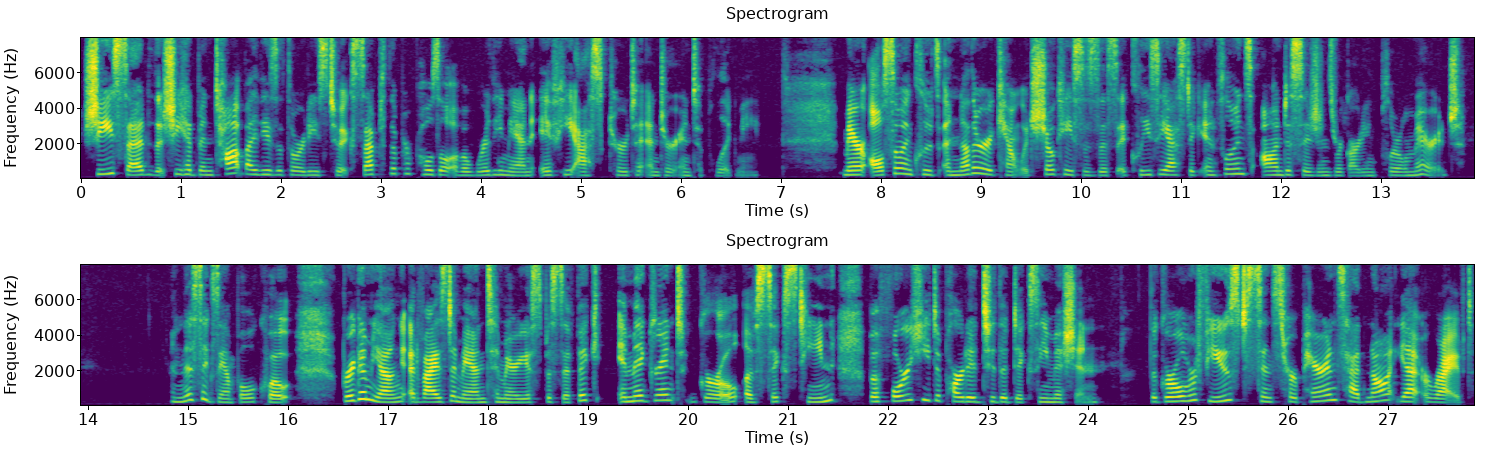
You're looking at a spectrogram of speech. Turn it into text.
She said that she had been taught by these authorities to accept the proposal of a worthy man if he asked her to enter into polygamy. Mehr also includes another account which showcases this ecclesiastic influence on decisions regarding plural marriage. In this example, quote, Brigham Young advised a man to marry a specific immigrant girl of 16 before he departed to the Dixie mission. The girl refused since her parents had not yet arrived.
